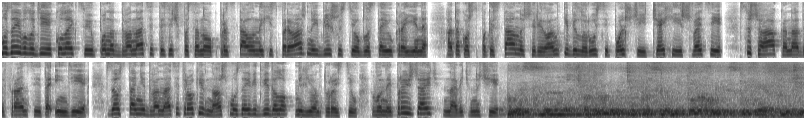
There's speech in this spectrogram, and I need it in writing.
Музей володіє колекцією понад 12 тисяч писанок, представлених із переважної більшості областей України, а також з Пакистану, Шрі-Ланки, Білорусі, Польщі, Чехії, Швеції, США, Канади, Франції та Індії. За останні 12 років наш музей відвідало мільйон туристів. Вони приїжджають навіть вночі. Колись е, патрульник попросив, ну порахуйте, скільки вночі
